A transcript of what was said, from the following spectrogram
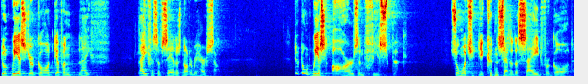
Don't waste your God given life. Life, as I've said, is not a rehearsal. Don't waste hours on Facebook. So much you couldn't set it aside for God.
